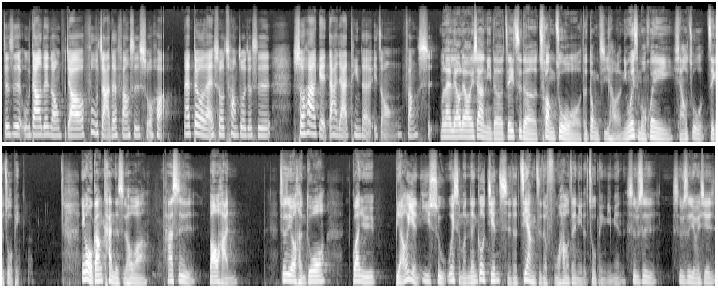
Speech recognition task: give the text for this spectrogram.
就是舞蹈这种比较复杂的方式说话。那对我来说，创作就是说话给大家听的一种方式。我们来聊聊一下你的这一次的创作的动机好了，你为什么会想要做这个作品？因为我刚看的时候啊，它是包含就是有很多关于表演艺术为什么能够坚持的这样子的符号在你的作品里面，是不是是不是有一些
